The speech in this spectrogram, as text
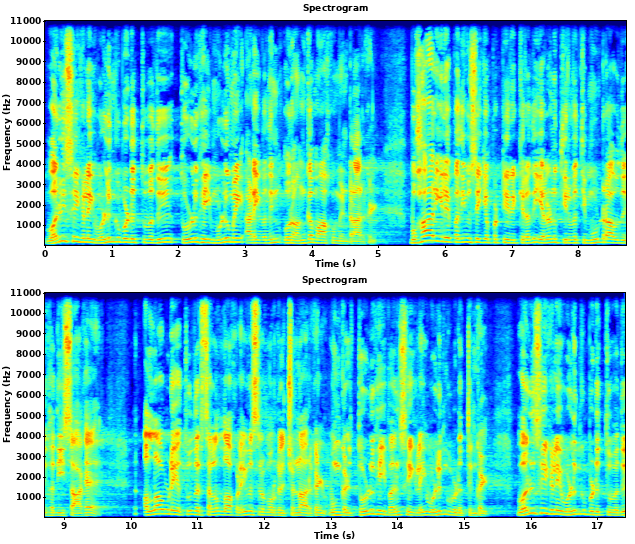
வரிசைகளை ஒழுங்குபடுத்துவது தொழுகை முழுமை அடைவதின் ஒரு அங்கமாகும் என்றார்கள். புகாரியிலே பதிவு செய்யப்பட்டிருக்கிறது எழுநூத்தி இருபத்தி மூன்றாவது ஹதீஸாக. அல்லாஹ்வுடைய தூதர் சல்லல்லாஹ் அலைஹி அவர்கள் சொன்னார்கள் உங்கள் தொழுகை வரிசைகளை ஒழுங்குபடுத்துங்கள். வரிசைகளை ஒழுங்குபடுத்துவது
